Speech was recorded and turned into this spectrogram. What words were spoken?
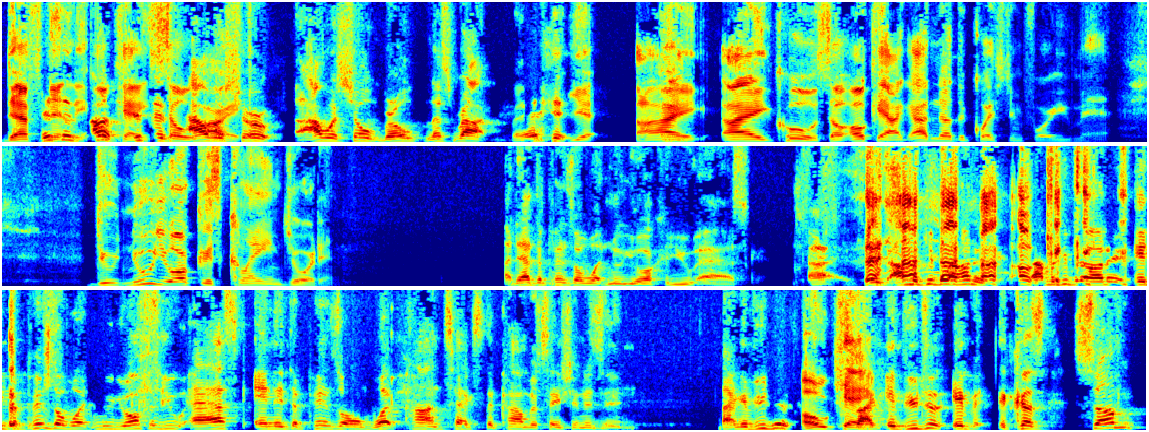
definitely. okay, so our right. show, our show, bro. Let's rock, man. All right, all right, cool. So, okay, I got another question for you, man. Do New Yorkers claim Jordan? Uh, that depends on what New Yorker you ask. I, I'm gonna keep it 100. I'm gonna keep it 100. It depends on what New Yorker you ask, and it depends on what context the conversation is in. Like if you just Okay, like if you just if because some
